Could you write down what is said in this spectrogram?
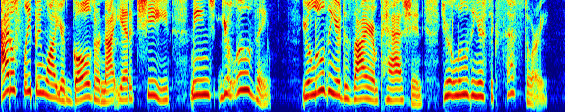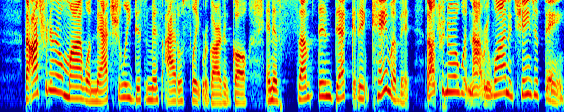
Idle sleeping while your goals are not yet achieved means you're losing. You're losing your desire and passion. You're losing your success story. The entrepreneurial mind will naturally dismiss idle sleep regarding a goal. And if something decadent came of it, the entrepreneur would not rewind and change a thing.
